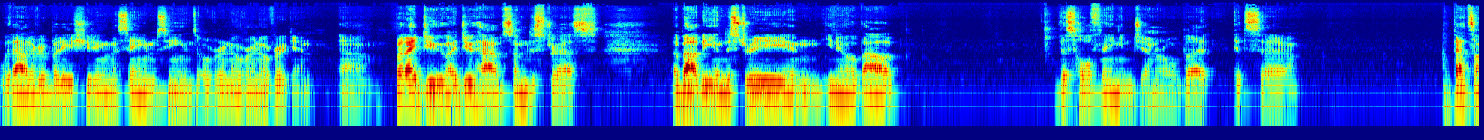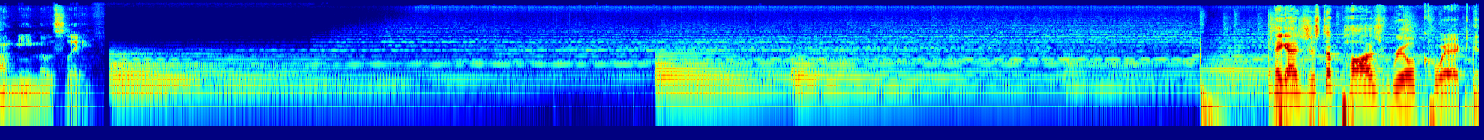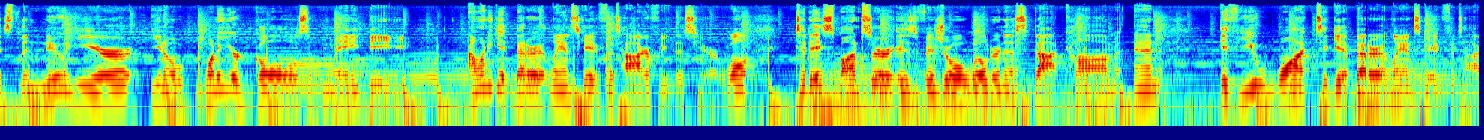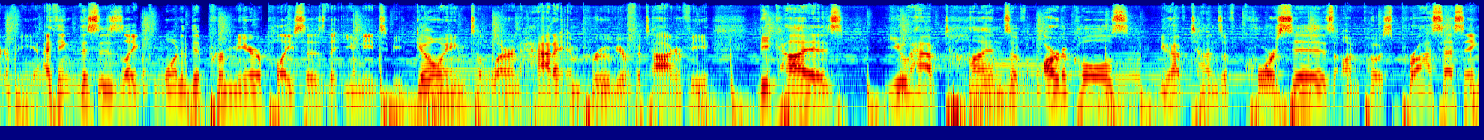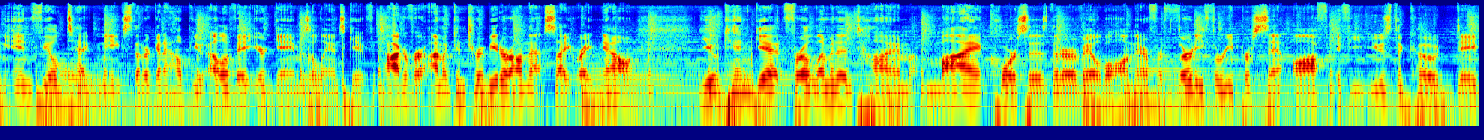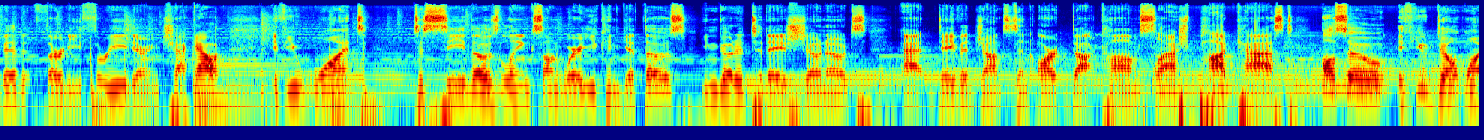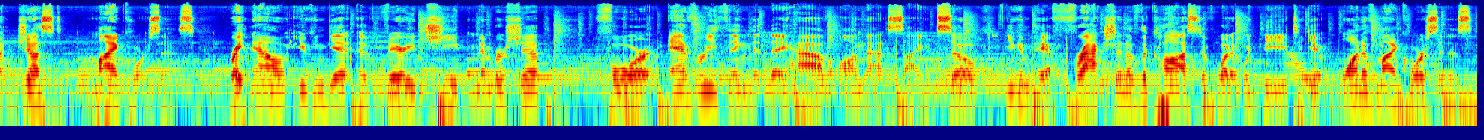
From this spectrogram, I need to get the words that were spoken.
without everybody shooting the same scenes over and over and over again. Um, but I do, I do have some distress about the industry and you know about this whole thing in general. But it's uh, that's on me mostly. Hey guys, just to pause real quick. It's the new year. You know, one of your goals may be I want to get better at landscape photography this year. Well, today's sponsor is visualwilderness.com and if you want to get better at landscape photography, I think this is like one of the premier places that you need to be going to learn how to improve your photography because you have tons of articles, you have tons of courses on post processing, in-field techniques that are going to help you elevate your game as a landscape photographer. I'm a contributor on that site right now. You can get for a limited time my courses that are available on there for 33% off if you use the code DAVID33 during checkout. If you want to see those links on where you can get those, you can go to today's show notes at davidjohnstonart.com slash podcast. Also, if you don't want just my courses, right now you can get a very cheap membership for everything that they have on that site. So you can pay a fraction of the cost of what it would be to get one of my courses,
